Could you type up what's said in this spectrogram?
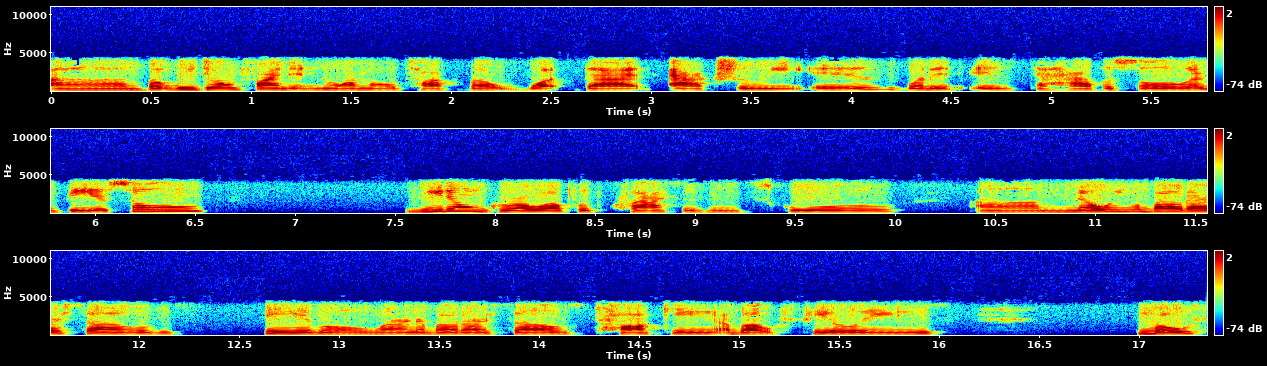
um, but we don't find it normal to talk about what that actually is, what it is to have a soul or be a soul. We don't grow up with classes in school, um, knowing about ourselves, being able to learn about ourselves, talking about feelings. Most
